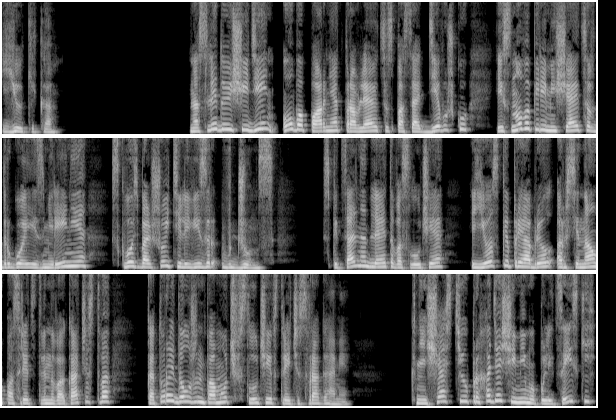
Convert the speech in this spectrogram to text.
Юкика. На следующий день оба парня отправляются спасать девушку и снова перемещаются в другое измерение сквозь большой телевизор в Джунс. Специально для этого случая Йоске приобрел арсенал посредственного качества, который должен помочь в случае встречи с врагами. К несчастью, проходящий мимо полицейский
